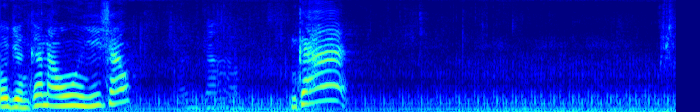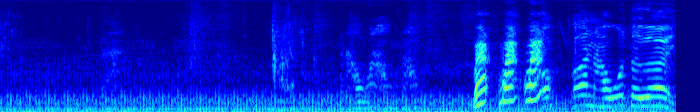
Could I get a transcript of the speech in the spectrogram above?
Coi chừng cá nâu gì sao cá Đâu đâu đâu. bắt bắt bắt Có, có nâu của Tư ơi.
